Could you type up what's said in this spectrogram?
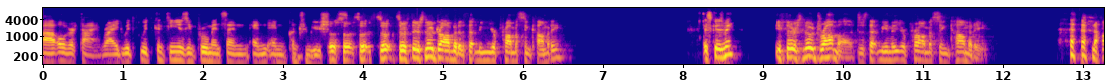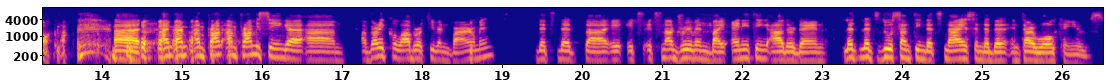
uh, over time, right? With with continuous improvements and and, and contributions. So, so so so if there's no drama, does that mean you're promising comedy? Excuse me. if there's no drama, does that mean that you're promising comedy? no, no. Uh, I'm, I'm, I'm, prom- I'm promising a, um, a very collaborative environment that's that uh, it, it's it's not driven by anything other than let let's do something that's nice and that the entire world can use.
